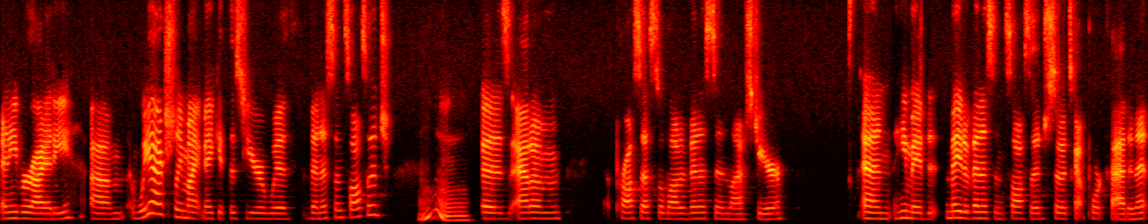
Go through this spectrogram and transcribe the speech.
any variety. Um, we actually might make it this year with venison sausage mm. because Adam processed a lot of venison last year, and he made made a venison sausage, so it's got pork fat in it.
